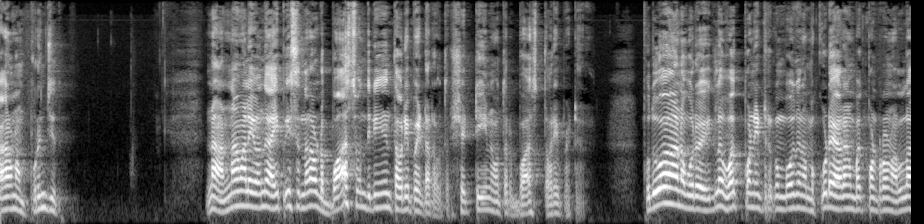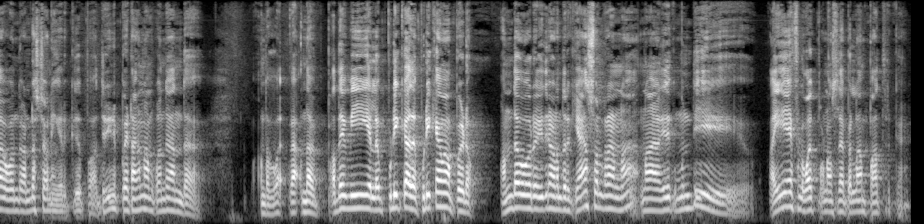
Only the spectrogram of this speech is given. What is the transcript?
காரணம் புரிஞ்சுது. ஏன்னா அண்ணாமலை வந்து ஐபிஎஸ் இருந்தாலும் அவரோட பாஸ் வந்து திடீர்னு தவறி போயிட்டார் ஒருத்தர். ஷெட்டின்னு ஒருத்தர் பாஸ் தவறி போயிட்டார். பொதுவாக ஒரு இதில் ஒர்க் பண்ணிகிட்டு இருக்கும்போது நம்ம கூட யாரும் ஒர்க் பண்ணுறோம் நல்லா வந்து அண்டர்ஸ்டாண்டிங் இருக்குது இப்போ திடீர்னு போயிட்டாங்கன்னா நமக்கு வந்து அந்த அந்த வ- அந்த பதவி எல்லாம் பிடிக்காத பிடிக்காம போயிடும். அந்த ஒரு இது நடந்திருக்கு. ஏன் சொல்கிறேன்னா நான் இதுக்கு முந்தி ஐஏஎஃப்ல ஒர்க் பண்ண சில பேர்லாம் பார்த்துருக்கேன்.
